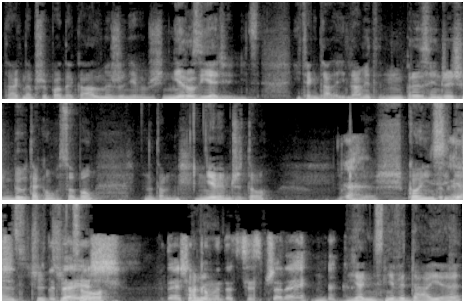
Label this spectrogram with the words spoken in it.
Tak, na przypadek Almy, że nie wiem, że się nie rozjedzie nic i tak dalej. Dla mnie prezes Jędrzejczyk był taką osobą. No tam nie wiem, czy to wiesz, coincidence, czy, czy co. Wydajesz ale rekomendację sprzedaj? Ja nic nie wydaję,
